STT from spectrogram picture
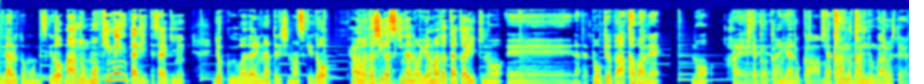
になると思うんですけど、まあ、あと、うんモキュメンタリーって最近よく話題になったりしますけど、まあ私が好き。きなのは山田孝之の、えー、なんだ、東京都赤羽の、はい。えー北区赤羽とか、まあ、カンカンヌも行きましたよ。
